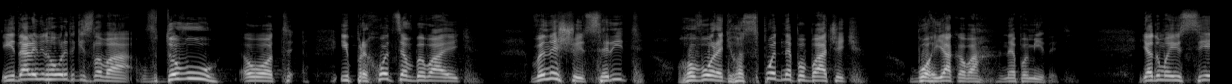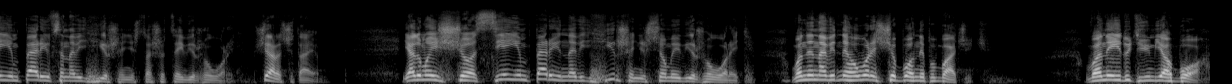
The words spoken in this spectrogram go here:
І далі він говорить такі слова: вдову от, і приходця вбивають, винищують сиріт, говорять, Господь не побачить, Бог Якова не помітить. Я думаю, з цією імперією все навіть гірше, ніж те, що цей вірш говорить. Ще раз читаю. Я думаю, що з цією імперією навіть гірше, ніж сьомий вірш говорить. Вони навіть не говорять, що Бог не побачить. Вони йдуть в ім'я Бога.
